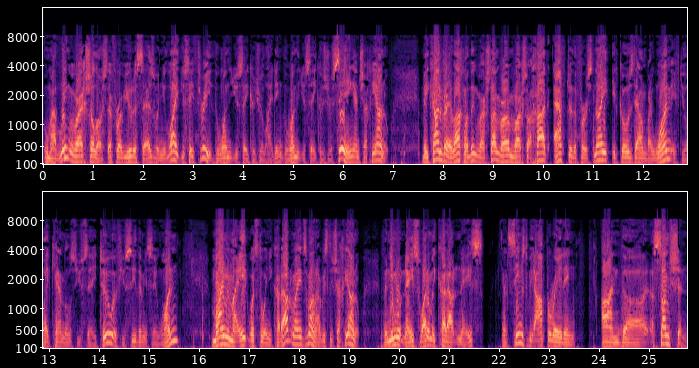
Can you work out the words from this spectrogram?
Umadling uvarech shalosh. Therefore, Rav Yehuda says when you light, you say three. The one that you say because you're lighting, the one that you say because you're seeing, and v'aram After the first night, it goes down by one. If you light candles, you say two. If you see them, you say one. Maim and ma'et. What's the one you cut out? Ma'et zman. Obviously shachianu. V'nimut nes. Why don't we cut out nes? And it seems to be operating on the assumption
